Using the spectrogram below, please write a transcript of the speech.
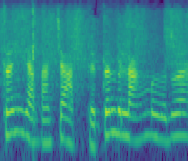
เต้นอย่ามาจับ เดี๋ยวเต้นไปล้างมือด้วย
